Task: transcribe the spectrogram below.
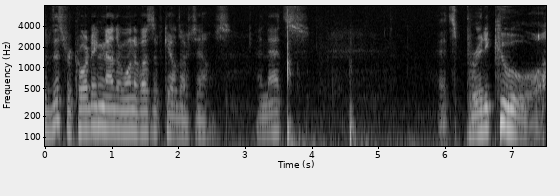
Of this recording, neither one of us have killed ourselves. And that's. That's pretty cool.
